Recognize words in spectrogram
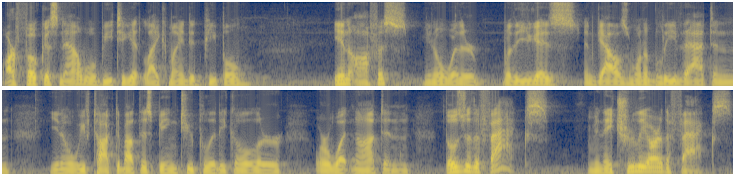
our focus now will be to get like-minded people in office. You know, whether whether you guys and gals want to believe that, and you know, we've talked about this being too political or or whatnot, and those are the facts. I mean, they truly are the facts.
